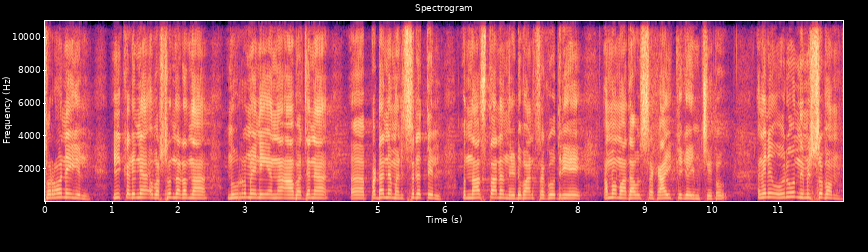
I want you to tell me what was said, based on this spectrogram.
ഫൊറോനയിൽ ഈ കഴിഞ്ഞ വർഷം നടന്ന നൂറുമേനി എന്ന ആ വചന പഠന മത്സരത്തിൽ ഒന്നാം സ്ഥാനം നേടുവാൻ സഹോദരിയെ അമ്മ മാതാവ് സഹായിക്കുകയും ചെയ്തു. അങ്ങനെ ഓരോ നിമിഷവും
